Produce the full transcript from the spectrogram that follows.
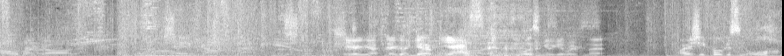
Oh my god. There you go, there you go, get him! Yes! He wasn't gonna get away from that. Why is she focusing Olaf?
